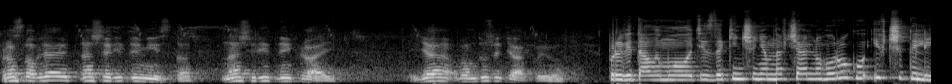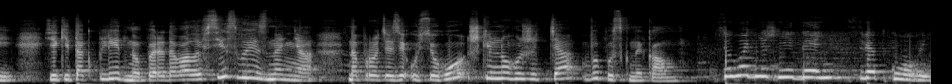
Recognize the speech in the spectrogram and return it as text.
прославляють наше рідне місто, наш рідний край. Я вам дуже дякую. Привітали молодь із закінченням навчального року і вчителі, які так плідно передавали всі свої знання на протязі усього шкільного життя випускникам. Сьогоднішній день святковий,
